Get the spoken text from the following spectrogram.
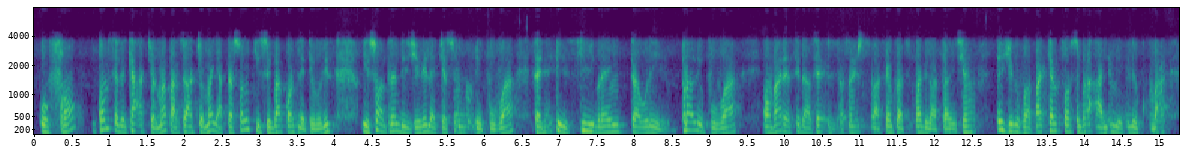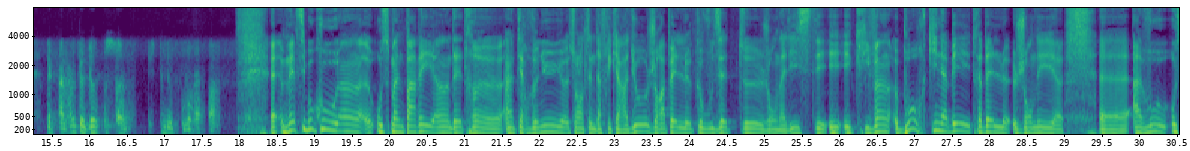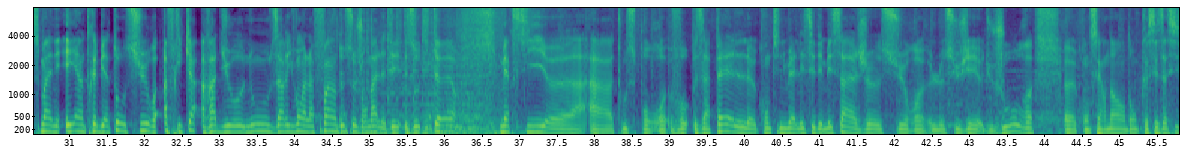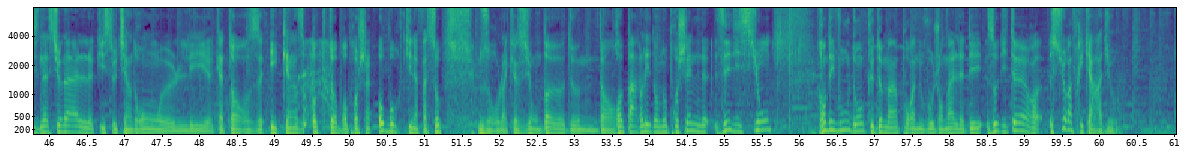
au front, comme c'est le cas actuellement, parce qu'actuellement, il n'y a personne qui se bat contre les terroristes. Ils sont en train de gérer la question du pouvoir. C'est-à-dire que si Ibrahim Traoré prend le pouvoir, on va rester dans cette situation jusqu'à la fin pratiquement de la transition. Et je ne vois pas quelle force va aller mener le combat pendant que d'autres sont le pouvoir. Euh, merci beaucoup, hein, Ousmane Paré, hein, d'être euh, intervenu euh, sur l'antenne d'Africa Radio. Je rappelle que vous êtes journaliste et, écrivain burkinabé. Très belle journée à vous, Ousmane, et un très bientôt sur Africa Radio. Nous arrivons à la fin de ce journal des auditeurs. Merci à, à, tous pour vos appels. Continuez à laisser des messages sur le sujet du jour concernant donc ces assises nationales qui se tiendront les 14 et 15 octobre prochain au Burkina Faso. Nous aurons l'occasion d'en reparler dans nos prochaines éditions. Rendez-vous donc demain pour un nouveau journal des auditeurs sur Africa Radio.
